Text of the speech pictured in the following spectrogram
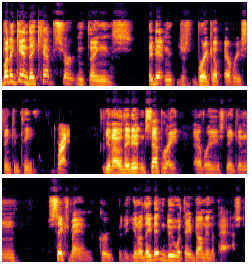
But again, they kept certain things they didn't just break up every stinking team. Right. You know, they didn't separate every stinking six man group. You know, they didn't do what they've done in the past.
